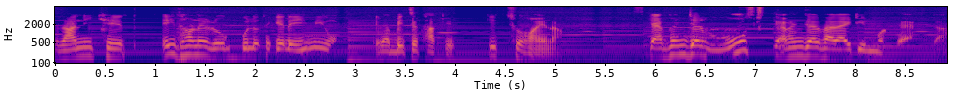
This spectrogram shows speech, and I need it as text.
Ranikhet এই ধরনের রোগগুলো থেকে এরা ইমিউন এরা বেঁচে থাকে। কিচ্ছু হয় না। স্ক্যাভেঞ্জার মোস্ট স্ক্যাভেঞ্জার ভ্যারাইটির মধ্যে একটা।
